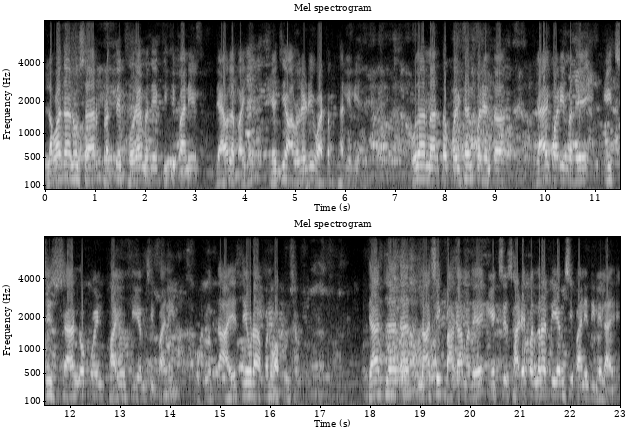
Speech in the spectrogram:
लवादानुसार प्रत्येक खोऱ्यामध्ये किती पाणी द्यायला पाहिजे याची ऑलरेडी वाटप झालेली आहे. उदाहरणार्थ पैठणपर्यंत जायकवाडीमध्ये एकशे शहाण्णव point five T M C पाणी उपलब्ध आहे तेवढं आपण वापरू शकतो. त्यातल्या त्यात नाशिक भागामध्ये एकशे साडे पंधरा टी एम सी पाणी दिलेलं आहे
